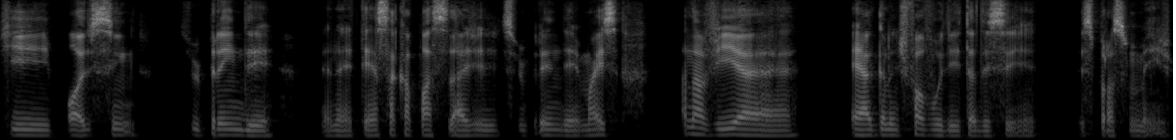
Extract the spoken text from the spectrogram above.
que pode sim surpreender, né? Tem essa capacidade de surpreender, mas a Navi é, é a grande favorita desse, desse próximo Major.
